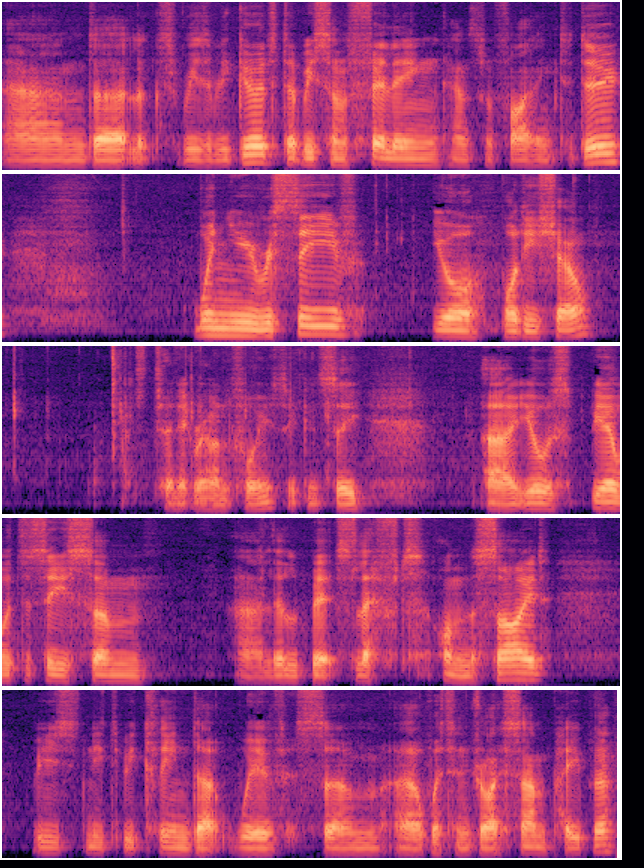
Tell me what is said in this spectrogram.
and uh, looks reasonably good. There'll be some filling and some filing to do. When you receive your body shell, let's turn it around for you so you can see, uh, you'll be able to see some uh, little bits left on the side. These need to be cleaned up with some uh, wet and dry sandpaper,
